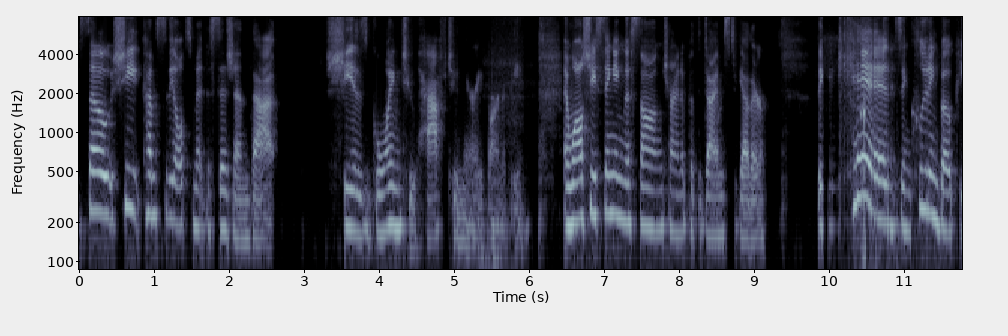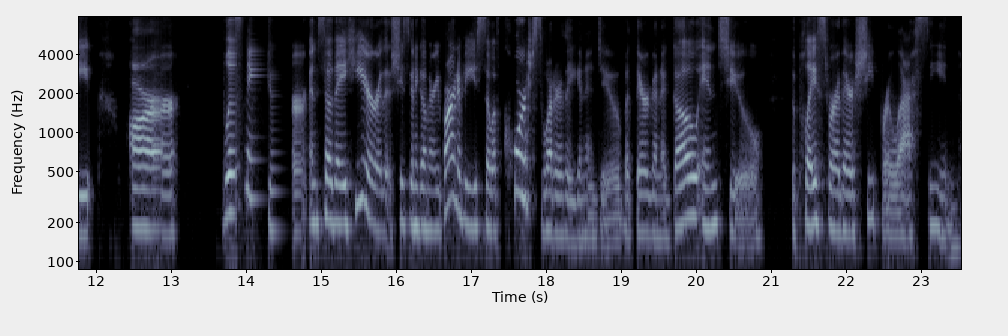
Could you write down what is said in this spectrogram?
So she comes to the ultimate decision that she is going to have to marry Barnaby. And while she's singing this song, trying to put the dimes together, the kids, including Bo Peep, are listening to her. And so they hear that she's going to go marry Barnaby. So, of course, what are they going to do? But they're going to go into the place where their sheep were last seen,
